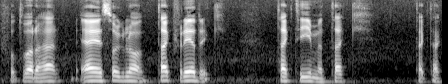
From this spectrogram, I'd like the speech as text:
fått vara här. Jag är så glad. Tack Fredrik. Tack teamet. Tack, tack, tack.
